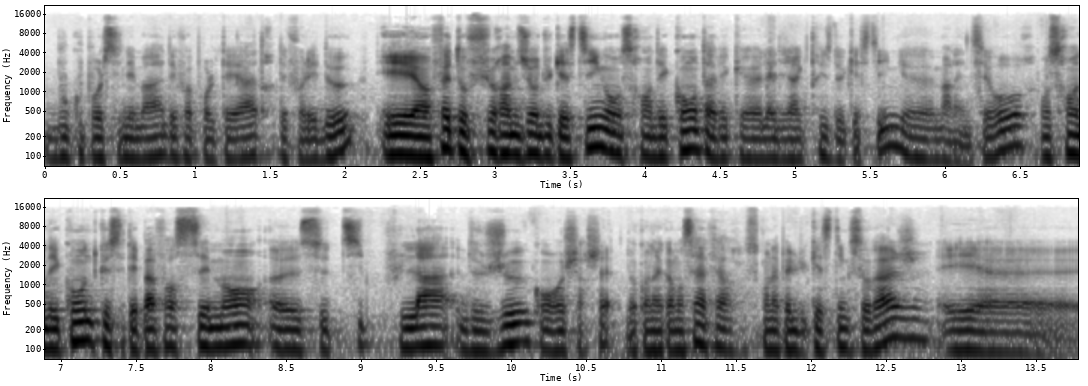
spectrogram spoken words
beaucoup pour le cinéma, des fois pour le théâtre, des fois les deux. Et en fait au fur et à mesure du casting, on se rendait compte avec la directrice de casting, Marlène Serrour, on se rendait compte que c'était pas forcément ce type-là de jeu qu'on recherchait. Donc on a commencé à faire ce qu'on appelle du casting sauvage et, euh,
